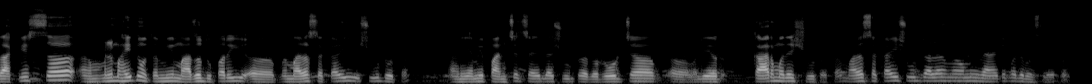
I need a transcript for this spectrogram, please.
राकेशचं मला माहीत नव्हतं. मी माझं दुपारी माझं सकाळी शूट होतं. आणि आम्ही पानचेत साईडला शूट करतो रोडच्या म्हणजे कारमध्ये शूट होतं. माझं सकाळी शूट झालं मग मी व्हॅनिटीमध्ये बसलो होतो.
